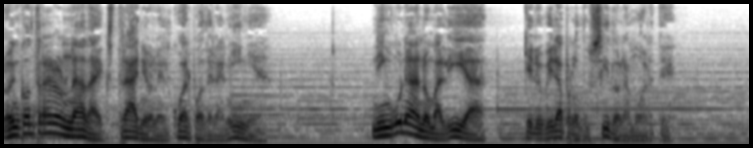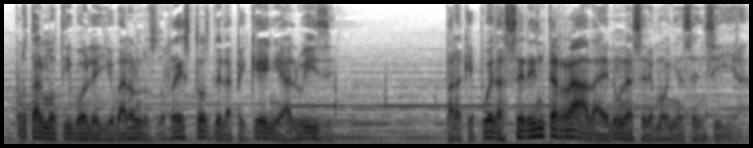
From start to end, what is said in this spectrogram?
no encontraron nada extraño en el cuerpo de la niña, ninguna anomalía que le hubiera producido la muerte. Por tal motivo le llevaron los restos de la pequeña a Luis para que pueda ser enterrada en una ceremonia sencilla.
